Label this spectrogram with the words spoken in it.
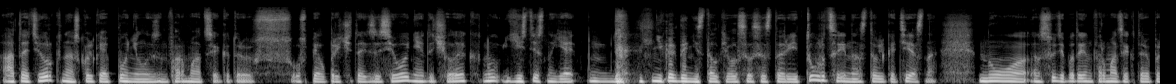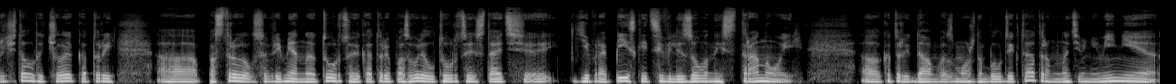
Ататюрк, насколько я понял из информации, которую успел прочитать за сегодня, это человек, ну, естественно, я никогда не сталкивался с историей Турции настолько тесно, но, судя по той информации, которую я прочитал, это человек, который э, построил современную Турцию и который позволил Турции стать э, европейской цивилизованной страной, страной, а, который, да, возможно, был диктатором, но, тем не менее,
